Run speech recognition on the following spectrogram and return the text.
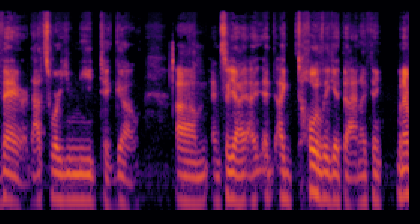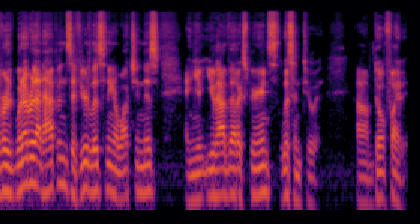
there. That's where you need to go. Um, and so yeah I, I, I totally get that. And I think whenever whenever that happens if you're listening or watching this and you, you have that experience listen to it. Um, don't fight it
